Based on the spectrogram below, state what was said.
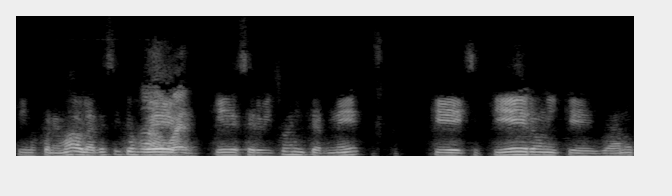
si nos ponemos a hablar de sitios Ah, web bueno. y de servicios en internet que existieron y que ya no,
